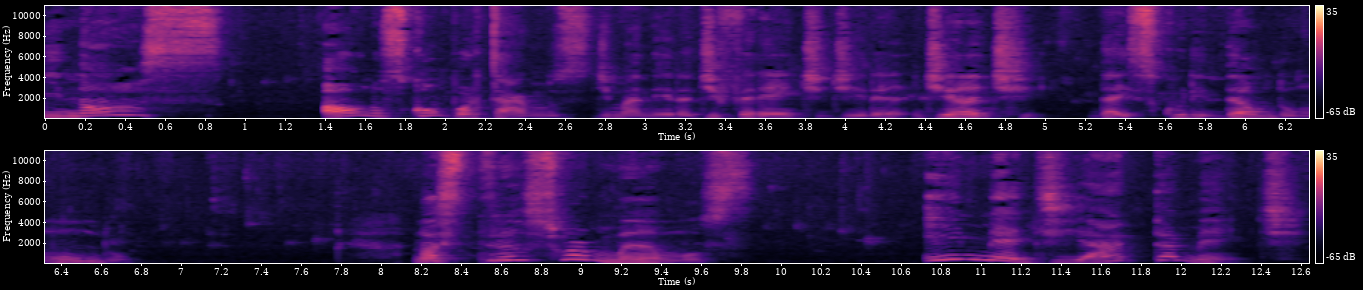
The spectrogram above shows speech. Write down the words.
E nós, ao nos comportarmos de maneira diferente diante da escuridão do mundo, nós transformamos imediatamente.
